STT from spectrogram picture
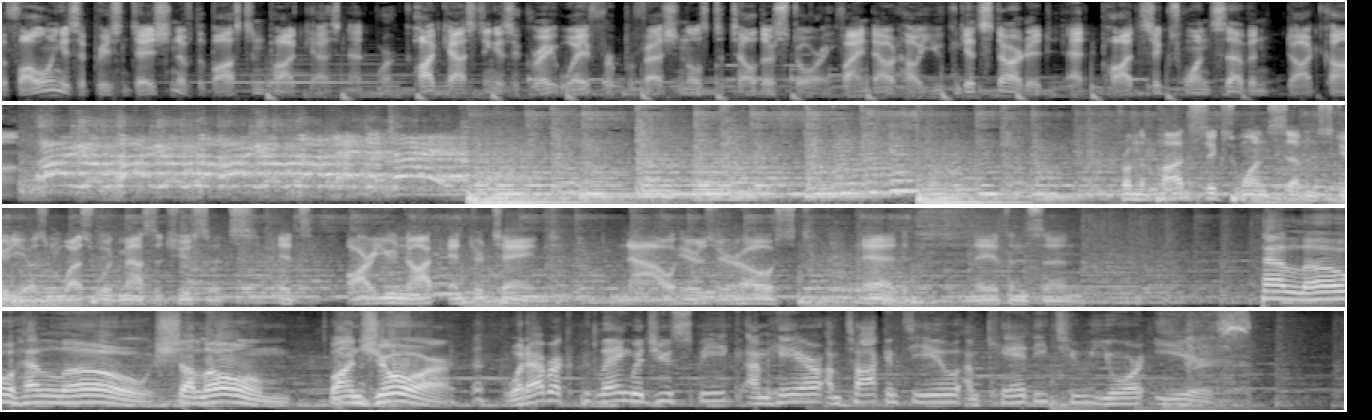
The following is a presentation of the Boston Podcast Network. Podcasting is a great way for professionals to tell their story. Find out how you can get started at pod617.com. Are you, are you not, are you not entertained? From the Pod 617 studios in Westwood, Massachusetts, it's Are You Not Entertained? Now, here's your host, Ed Nathanson. Hello, hello, shalom, bonjour. Whatever language you speak, I'm here, I'm talking to you, I'm candy to your ears.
